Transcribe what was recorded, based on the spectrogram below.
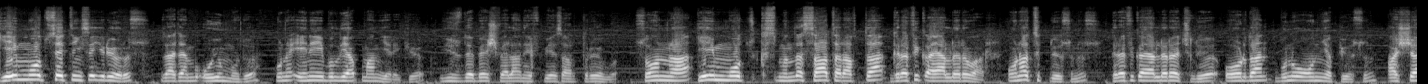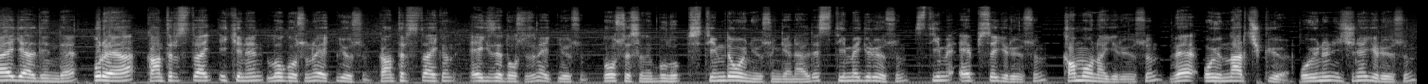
Game Mode Settings'e giriyoruz. Zaten bu oyun modu. Bunu enable yapman gerekiyor. %5 falan FPS arttırıyor bu. Sonra Game Mode kısmında sağ tarafta grafik ayarları var. Ona tıklıyorsunuz. Grafik ayarları açılıyor. Oradan bunu on yapıyorsun. Aşağıya geldiğinde buraya Counter Strike 2'nin logosunu ekliyorsun. Counter Strike'ın exe dosyasını ekliyorsun. Dosyasını bulup Steam'de oynuyorsun genelde. Steam'e giriyorsun. Steam Apps'e giriyorsun. Common'a giriyorsun ve oyunlar çıkıyor. Oyunun içine giriyorsun.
